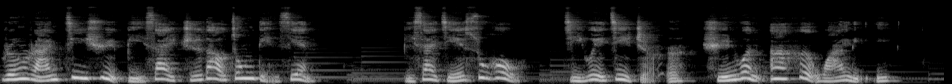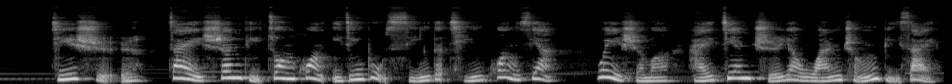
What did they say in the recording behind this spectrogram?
仍然继续比赛直到终点线。比赛结束后，几位记者询问阿赫瓦里，即使。在身体状况已经不行的情况下，为什么还坚持要完成比赛？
